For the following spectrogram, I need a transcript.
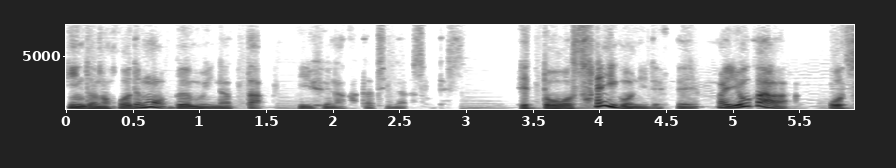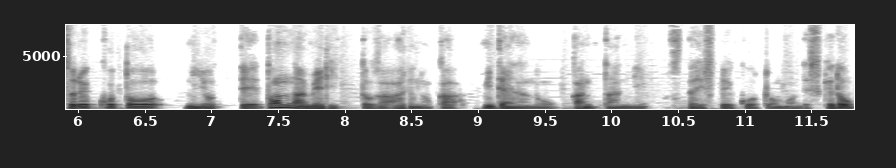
インドの方でもブームになったっていう風な形になるそうです。えっと、最後にですね、まあ、ヨガをすることによってどんなメリットがあるのかみたいなのを簡単にお伝えしていこうと思うんですけど、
